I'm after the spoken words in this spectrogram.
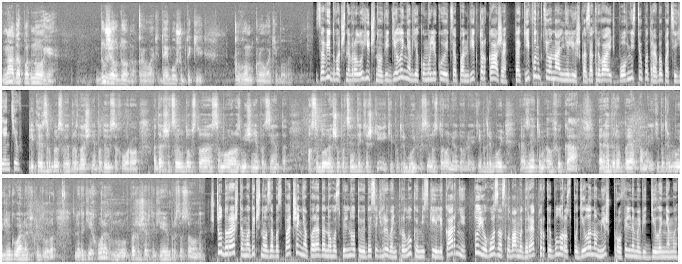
Надо под ноги. Дуже удобно кровати. Дай Бог, щоб такі кругом кроваті були. Завідувач неврологічного відділення, в якому лікується пан Віктор, каже, такі функціональні ліжка закривають повністю потреби пацієнтів. Лікар зробив своє призначення, подивився хворого, а далі це удобство самого розміщення пацієнта. Особливо, якщо пацієнти тяжкі, які потребують постійно стороннього догляду, які потребують е, заняттям ЛФК, ерготерапевтом, які потребують лікувальної фізкультури. Для таких хворих ну, в першу чергу такі пристосований. Щодо решти медичного забезпечення, переданого спільнотою 10 гривень прилуки міській лікарні, то його, за словами директорки, було розподілено між профільними відділеннями.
